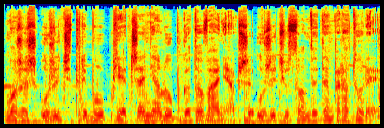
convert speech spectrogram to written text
Możesz użyć trybu pieczenia lub gotowania przy użyciu sondy temperatury.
